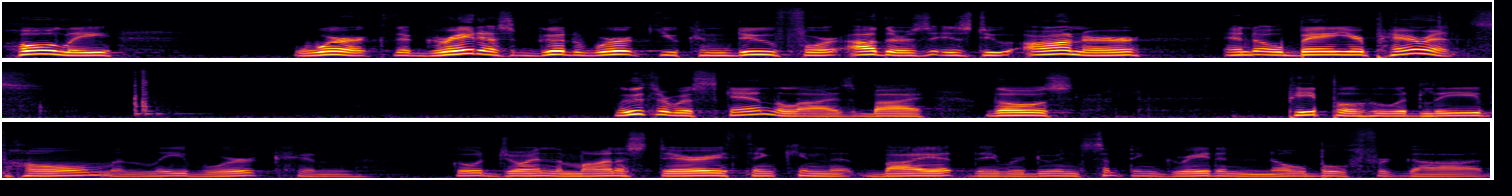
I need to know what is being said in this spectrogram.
holy work, the greatest good work you can do for others is to honor and obey your parents. Luther was scandalized by those people who would leave home and leave work and go join the monastery thinking that by it they were doing something great and noble for God.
